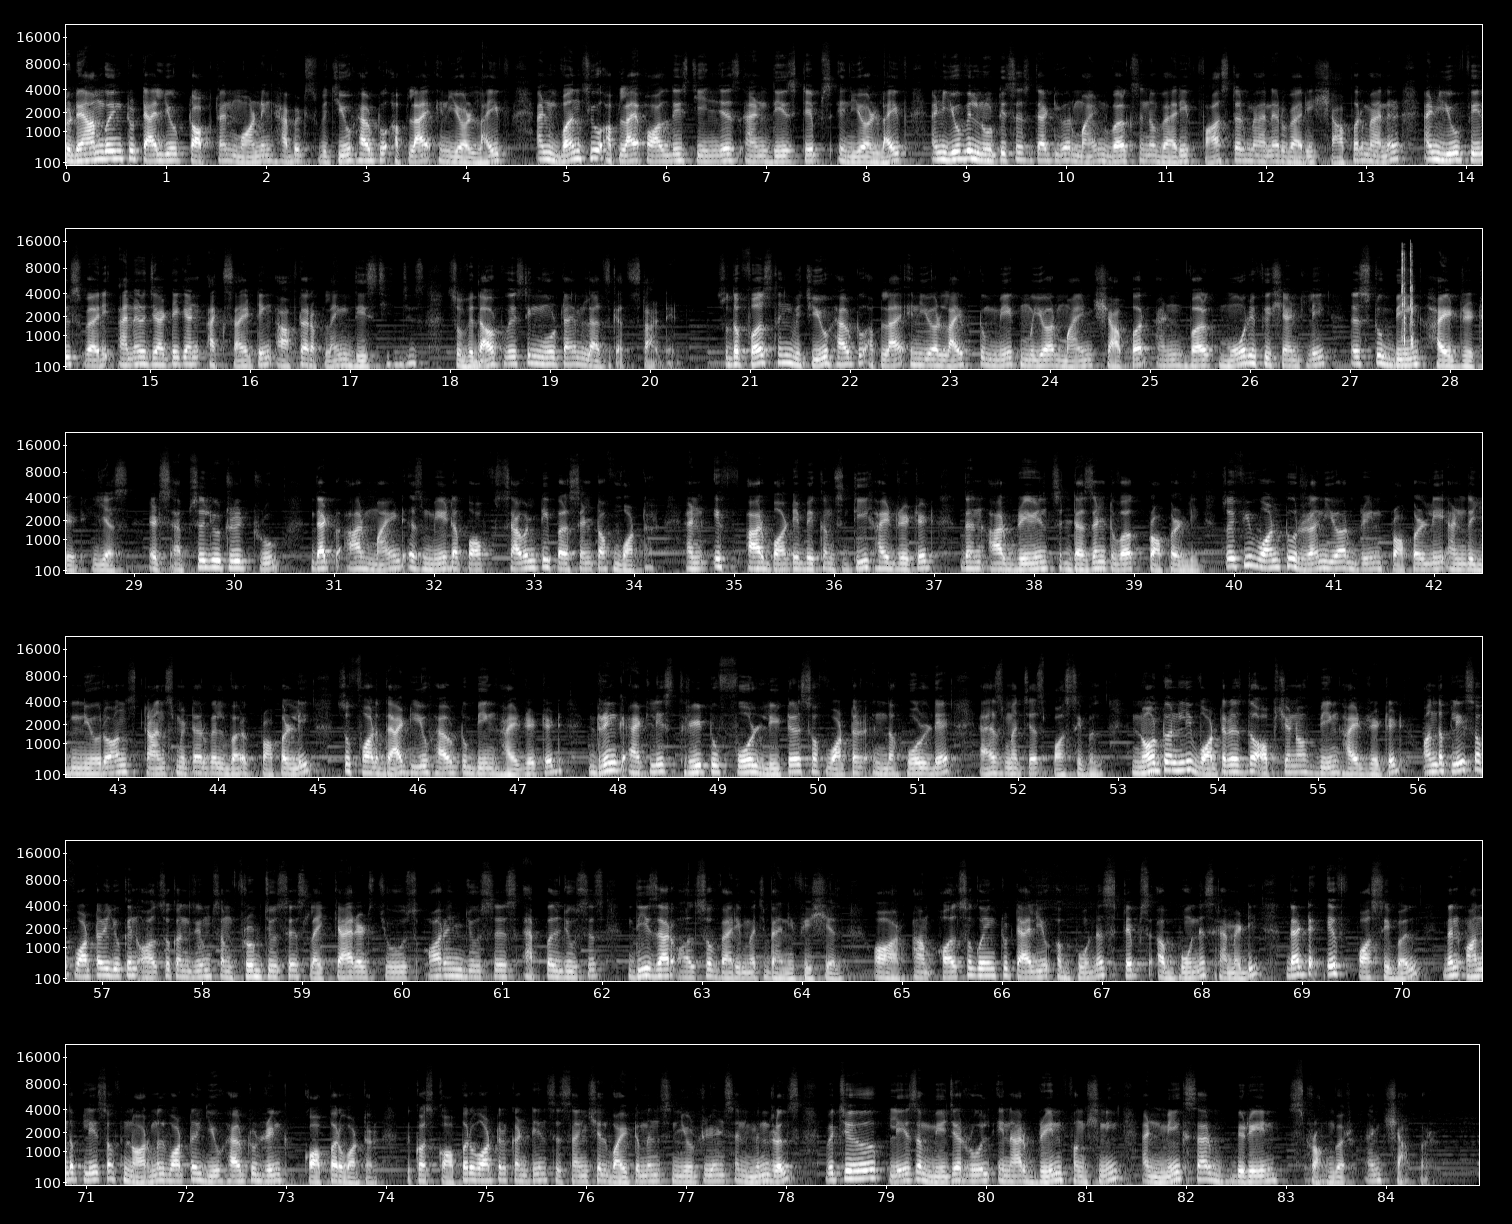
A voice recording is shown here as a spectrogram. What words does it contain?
Today I'm going to tell you top 10 morning habits which you have to apply in your life and once you apply all these changes and these tips in your life and you will notice that your mind works in a very faster manner, very sharper manner and you feels very energetic and exciting after applying these changes. So without wasting more time let's get started. So the first thing which you have to apply in your life to make your mind sharper and work more efficiently is to being hydrated. Yes, it's absolutely true that our mind is made up of 70% of water and if our body becomes dehydrated then our brains doesn't work properly. So if you want to run your brain properly and the neurons transmitter will work properly so for that you have to being hydrated. Drink at least 3 to 4 liters of water in the whole day as much as possible. Not only water is the option of being hydrated on the place of water you can also consume some fruit juices like carrot juice orange juices apple juices. These are also very much beneficial or I'm also going to tell you a bonus tips a bonus remedy that if possible then on the place of normal water you have to drink copper water. Because copper water contains essential vitamins nutrients and minerals which uh, plays a major role in our brain functioning and makes our brain stronger and sharper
